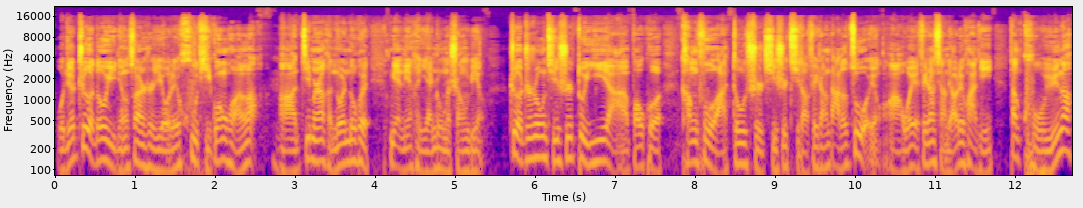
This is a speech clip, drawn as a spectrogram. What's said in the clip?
我觉得这都已经算是有这护体光环了啊！基本上很多人都会面临很严重的伤病，这之中其实对医啊，包括康复啊，都是其实起到非常大的作用啊！我也非常想聊这话题，但苦于呢。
